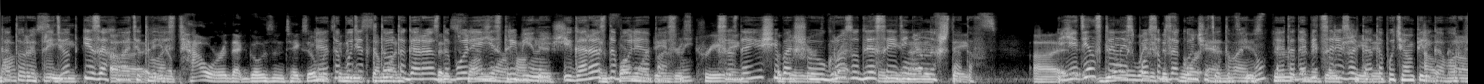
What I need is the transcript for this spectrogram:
которая придет и захватит власть. Это будет кто-то гораздо более ястребиный и гораздо более опасный, создающий большую угрозу для Соединенных Штатов. Uh, Единственный способ закончить эту войну — это добиться результата путем переговоров.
